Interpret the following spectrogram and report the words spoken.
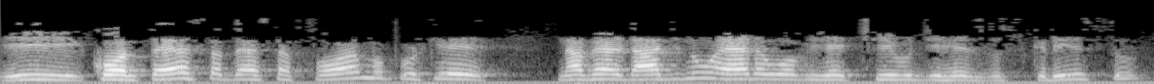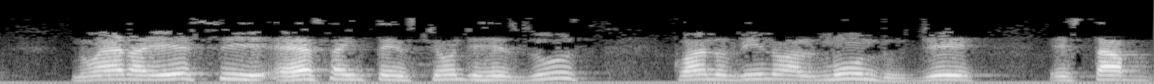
e contesta desta forma porque, na verdade, não era o objetivo de Jesus Cristo, não era esse essa a intenção de Jesus quando vindo ao mundo de estar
